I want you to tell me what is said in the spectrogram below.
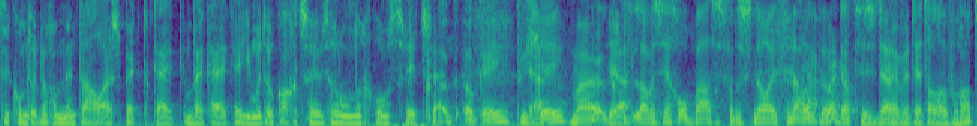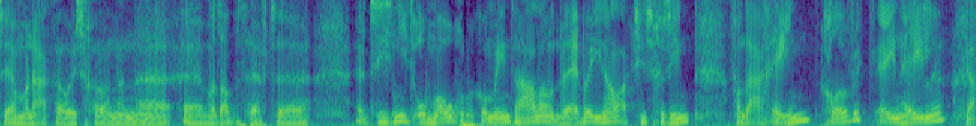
er komt ook nog een mentaal aspect kijk- bij kijken. Je moet ook 78 ronden geconcentreerd zijn. Oké, Oké, touché. Ja. Maar Ja. laten we zeggen op basis van de snelheid van de Ja, auto. maar dat is, daar hebben we het net al over gehad. Ja, Monaco is gewoon een, eh, eh, wat dat betreft, eh, het is niet onmogelijk om in te halen. We hebben inhaalacties gezien. Vandaag één, geloof ik. Één hele. Ja.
